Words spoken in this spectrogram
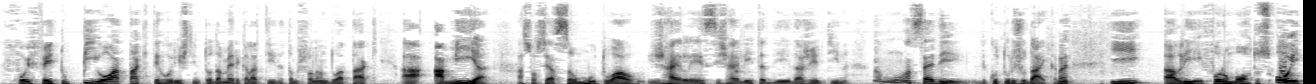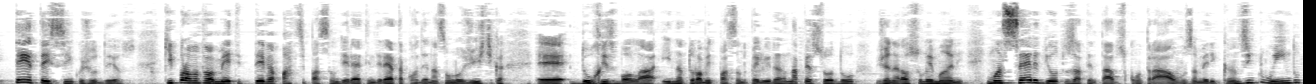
foi feito o pior ataque terrorista em toda a América Latina. Estamos falando do ataque à AMIA, Associação Mutual Israelense Israelita de, da Argentina. Uma sede de cultura judaica, né? E ali foram mortos 85 judeus, que provavelmente teve a participação direta e indireta, a coordenação logística é, do Hezbollah e naturalmente passando pelo Irã, na pessoa do general Soleimani. Uma série de outros atentados contra alvos americanos, incluindo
